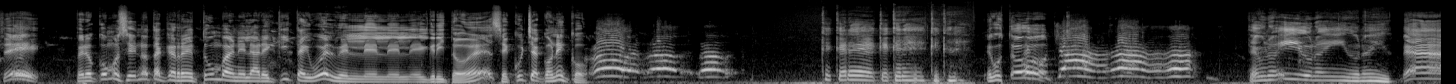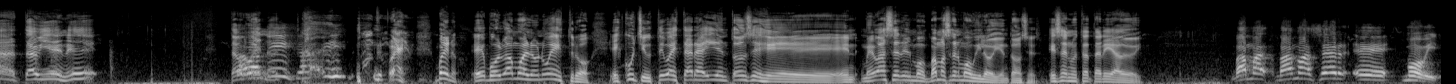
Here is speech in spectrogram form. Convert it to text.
Sí. Pero cómo se nota que retumba en el arequita y vuelve el, el- el- el grito, ¿eh? Se escucha con eco. Robert, Robert, Robert. ¿Qué querés? ¿Qué querés? ¿Qué querés? ¿Me gustó? ¿Me escuchás? Ah, ah. Te un oído, un oído, un oído. Ah, está bien, ¿eh? Está bueno. Bueno, bueno, eh, volvamos a lo nuestro. Escuche, usted va a estar ahí entonces. eh, en- me va a hacer el móvil. Vamos a hacer móvil hoy entonces. Esa es nuestra tarea de hoy. Vamos, a- vamos a hacer eh, móvil.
